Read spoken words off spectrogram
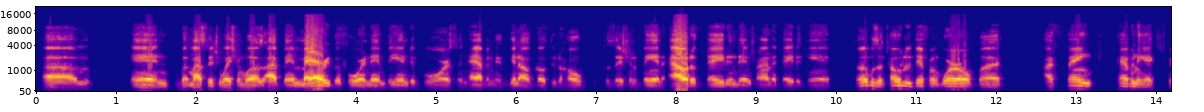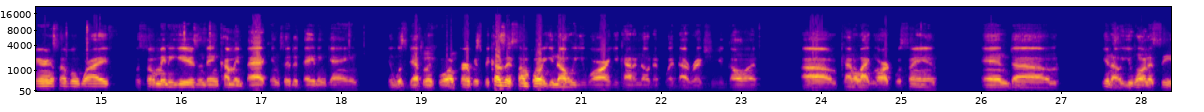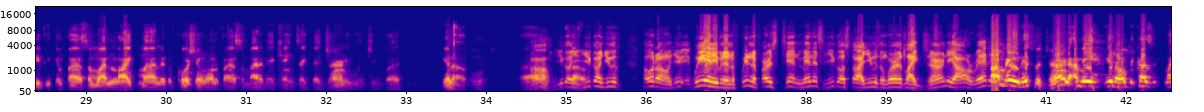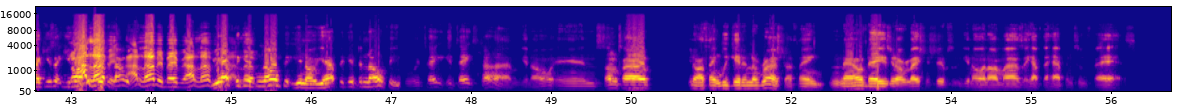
Um, and but my situation was I've been married before and then being divorced and having to, you know, go through the whole position of being out of dating, then trying to date again. So it was a totally different world. But I think having the experience of a wife for so many years and then coming back into the dating game, it was definitely for a purpose because at some point you know who you are, you kind of know that what direction you're going. Um, kind of like Mark was saying. And um, you know, you want to see if you can find someone like-minded. Of course, you want to find somebody that can't take that journey with you, but you know, Oh, oh, you gonna so you gonna use? Hold on. You we ain't even in the, we in the first ten minutes, and you gonna start using words like journey already? I mean, it's a journey. I mean, you know, because like you said, you no, I love it. know. I love it, baby. I love You it. have to love get to know. You know, you have to get to know people. It take it takes time. You know, and sometimes, you know, I think we get in a rush. I think nowadays, you know, relationships, you know, in our minds, they have to happen too fast.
